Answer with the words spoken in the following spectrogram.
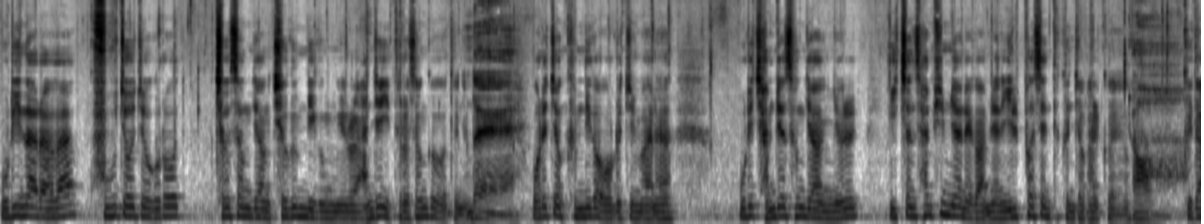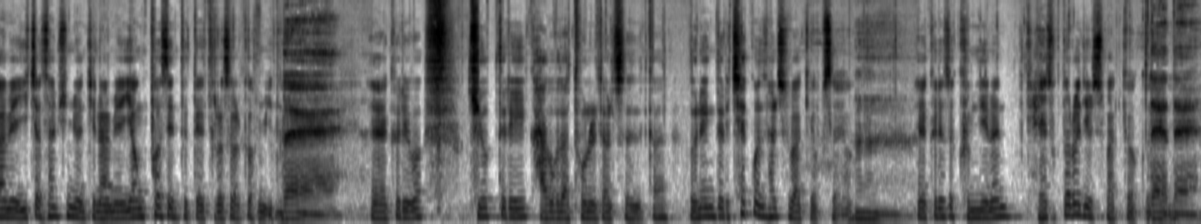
우리나라가 구조적으로 저성장 저금리 국면을 완전히 들어선 거거든요. 네. 오래전 금리가 오르지만은 우리 잠재 성장률 2030년에 가면 1% 근접할 거예요. 어. 그 다음에 2030년 지나면 0%대 들어설 겁니다. 네. 예, 그리고 기업들이 가구보다 돈을 덜 쓰니까 은행들이 채권 살 수밖에 없어요. 음. 예, 그래서 금리는 계속 떨어질 수밖에 없거든요. 네, 네.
